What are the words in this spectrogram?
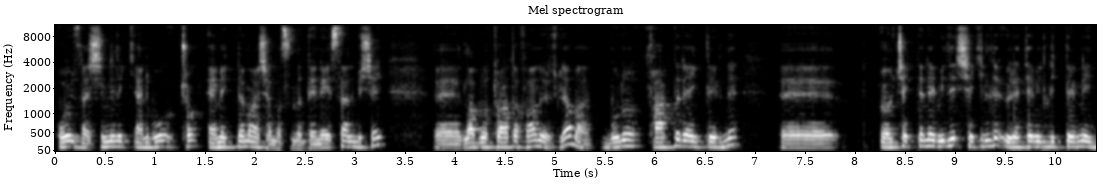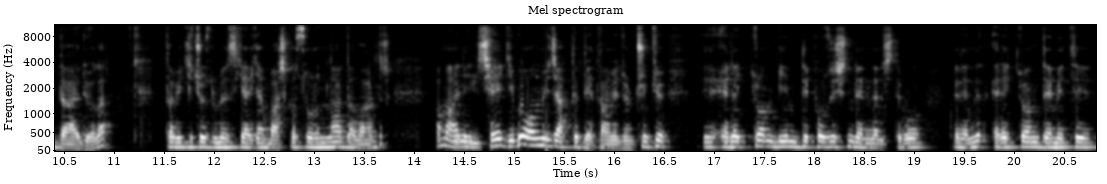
O yüzden şimdilik yani bu çok emekleme aşamasında deneysel bir şey. E, laboratuvarda falan üretiliyor ama bunu farklı renklerini e, ölçeklenebilir şekilde üretebildiklerini iddia ediyorlar. Tabii ki çözülmesi gereken başka sorunlar da vardır. Ama hani şey gibi olmayacaktır diye tahmin ediyorum. Çünkü e, elektron beam deposition denilen işte bu ne denir? Elektron demeti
